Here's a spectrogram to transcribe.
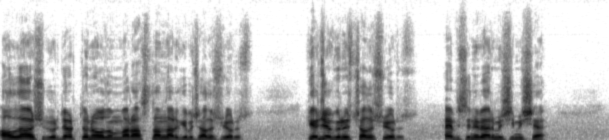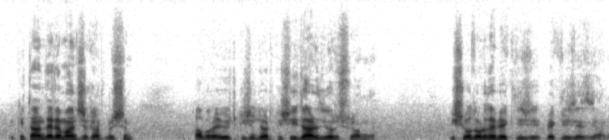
Allah'a şükür dört tane oğlum var. Aslanlar gibi çalışıyoruz. Gece gündüz çalışıyoruz. Hepsini vermişim işe. İki tane de eleman çıkartmışım. Ha burayı üç kişi dört kişi idare ediyoruz şu anda. İş olur da bekleyeceğiz, bekleyeceğiz yani.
